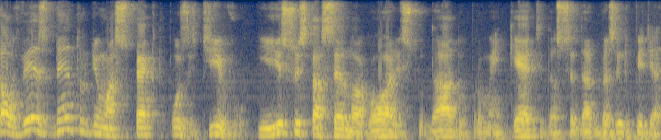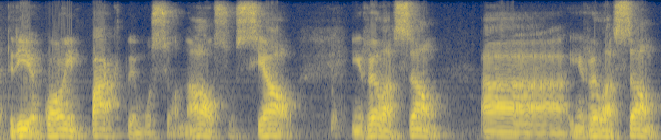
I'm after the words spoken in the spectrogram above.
talvez dentro de um aspecto positivo, e isso está sendo agora estudado por uma enquete da Sociedade Brasileira de Pediatria, qual é o impacto emocional, social, em relação a, em relação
